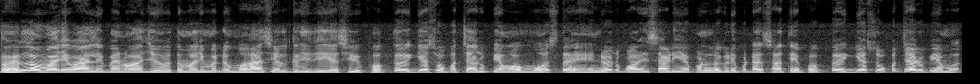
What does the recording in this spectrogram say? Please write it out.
તો હેલો મારી વાલી બહેનો, આજે હવે તમારી માટે મહાસેલ કરી રહ્યા છીએ. ફક્ત અગિયારસો પચાસ રૂપિયામાં મસ્ત હેન્ડ્રોડ ક્વોલિટી સાડી, એ પણ લગડી પટા સાથે ફક્ત અગિયારસો પચાસ રૂપિયામાં.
